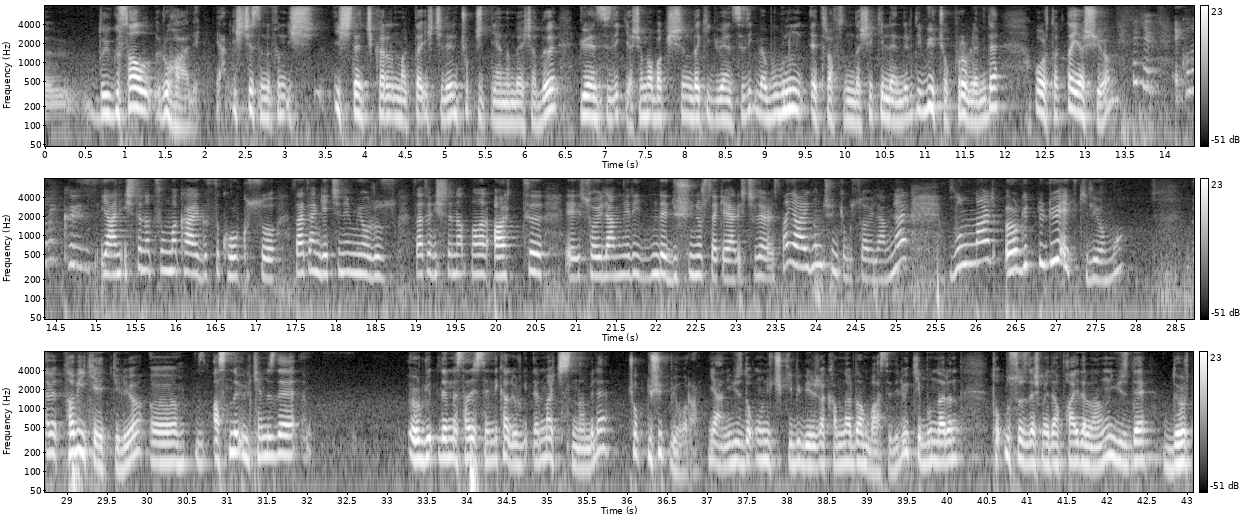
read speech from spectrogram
duygusal ruh hali. Yani işçi sınıfın iş, işten çıkarılmakta, işçilerin çok ciddi anlamda yaşadığı güvensizlik, yaşama bakışındaki güvensizlik ve bunun etrafında şekillendirdiği birçok problemi de ortakta yaşıyor. Peki ekonomik kriz yani işten atılma kaygısı, korkusu, zaten geçinemiyoruz, zaten işten atmalar arttı e, söylemlerini de düşünürsek eğer işçiler arasında yaygın çünkü bu söylemler. Bunlar örgütlülüğü etkiliyor mu? Evet tabii ki etkiliyor. Ee, aslında ülkemizde örgütlenme sadece sendikal örgütlenme açısından bile çok düşük bir oran. Yani %13 gibi bir rakamlardan bahsediliyor ki bunların toplu sözleşmeden faydalananın %4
